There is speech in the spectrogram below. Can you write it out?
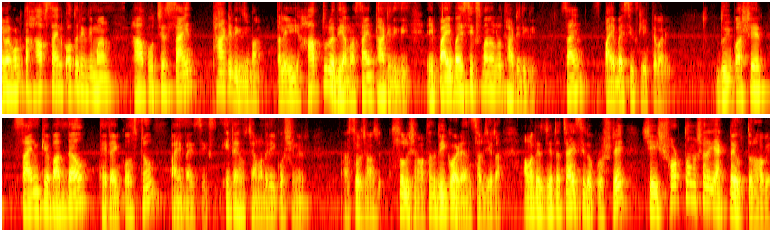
এবার বলো তো হাফ সাইন কত ডিগ্রি মান? হাফ হচ্ছে সাইন থার্টি ডিগ্রি মান। তাহলে এই হাফ তুলে দিই আমরা সাইন থার্টি ডিগ্রি এই পাই বাই সিক্স মান হলো thirty degree sine pi by six লিখতে পারি। দুই পাশের সাইনকে বাদ দাও theta equals to pi by six এটাই হচ্ছে আমাদের এই কোশ্চেনের সলিউশন সলিউশন অর্থাৎ রিকোয়ার্ড অ্যান্সার যেটা। আমাদের যেটা চাইছিল প্রশ্নে, সেই শর্ত অনুসারে একটাই উত্তর হবে।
